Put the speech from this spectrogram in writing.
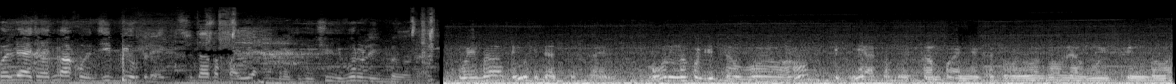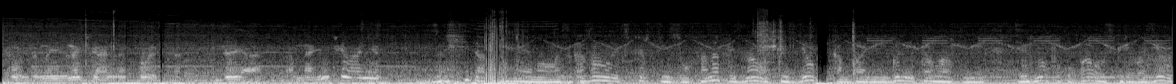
Блять, вот нахуй, дебил, блядь. Сюда-то поехал, блядь. Ты ничего не вырулить было, да? Твой брат, и мы тебя спасаем. Он находится в розыске, якобы компания, которую возглавлял мой сын, была создана изначально только для обналичивания. Защита обвиняемого заказала экспертизу. Она признала, что сделки компании были провальными. Зерно покупалось, перевозилось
